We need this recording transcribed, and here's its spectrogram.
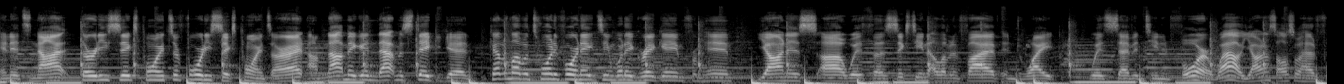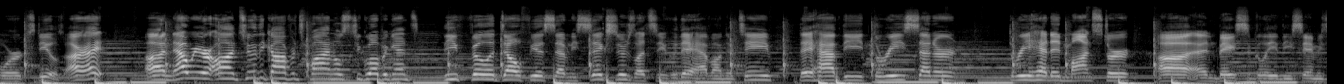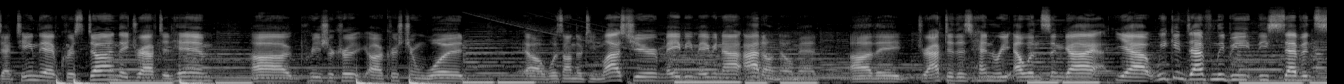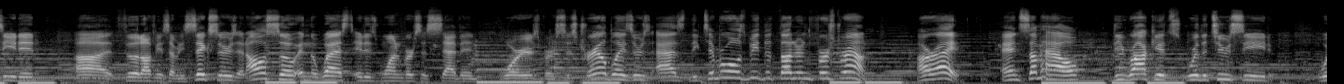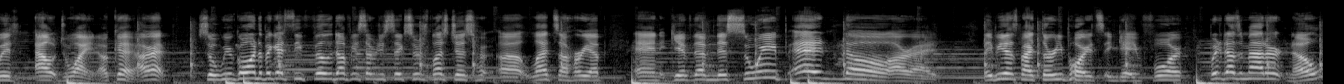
And it's not 36 points or 46 points, all right? I'm not making that mistake again. Kevin Love with 24 and 18. What a great game from him. Giannis uh, with uh, 16, 11, and 5. And Dwight with 17 and 4. Wow, Giannis also had four steals. All right. Uh, now we are on to the conference finals to go up against the Philadelphia 76ers. Let's see who they have on their team. They have the three center, three-headed monster, uh, and basically the same exact team. They have Kris Dunn. They drafted him. Uh, pretty sure uh, Christian Wood uh, was on their team last year. Maybe, maybe not. I don't know, man. Uh, they drafted this Henry Ellenson guy. Yeah, we can definitely beat the seventh seeded uh, Philadelphia 76ers. And also in the West, it is 1 versus 7 Warriors versus Trailblazers as the Timberwolves beat the Thunder in the first round. All right. And somehow the Rockets were the 2 seed without Dwight. Okay, all right. So we're going up against the Philadelphia 76ers. Let's just uh, let's uh, hurry up and give them this sweep. And no, all right. They beat us by 30 points in game four, but it doesn't matter. No.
